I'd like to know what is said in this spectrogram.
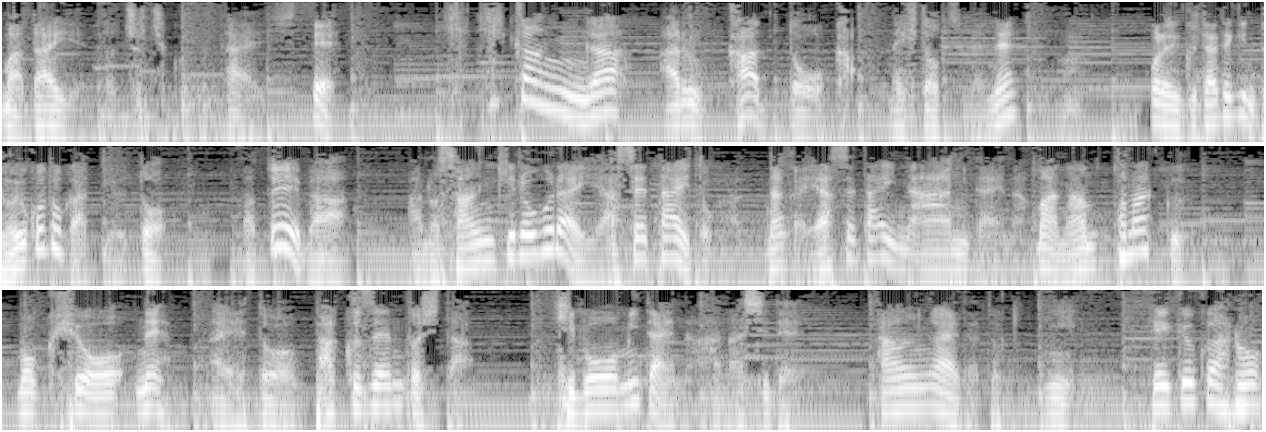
まあ、ダイエット貯蓄に対して、危機感があるかどうか、ね、一つ目ね。うん、これ具体的にどういうことかっていうと、例えば、あの3キロぐらい痩せたいとか、なんか痩せたいなーみたいな、まあなんとなく目標ね、えっ、ー、と、漠然とした希望みたいな話で考えたときに、結局あの、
